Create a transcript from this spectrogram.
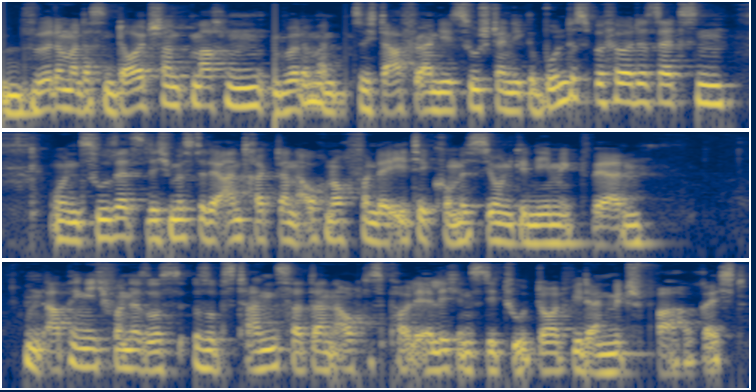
Würde man das in Deutschland machen, würde man sich dafür an die zuständige Bundesbehörde setzen und zusätzlich müsste der Antrag dann auch noch von der Ethikkommission genehmigt werden. Und abhängig von der Substanz hat dann auch das Paul-Ehrlich-Institut dort wieder ein Mitspracherecht.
